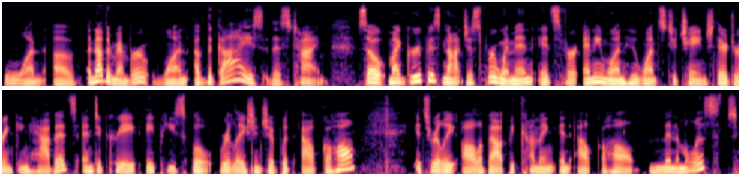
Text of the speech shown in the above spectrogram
one of another member, one of the guys this time. So, my group is not just for women, it's for anyone who wants to change their drinking habits and to create a peaceful relationship with alcohol. It's really all about becoming an alcohol minimalist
